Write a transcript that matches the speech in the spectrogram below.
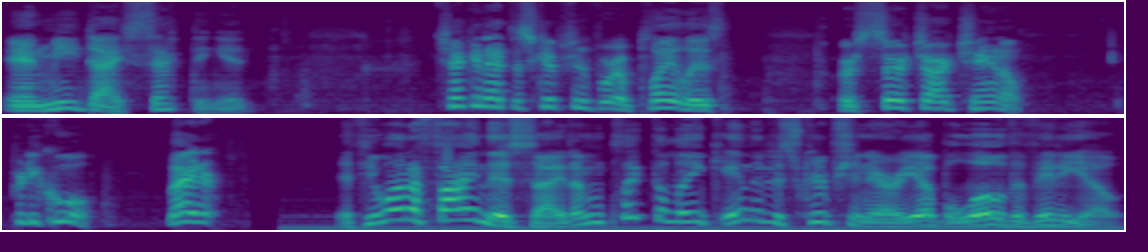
and me dissecting it, check in that description for a playlist or search our channel. Pretty cool. Later. If you want to find this item, click the link in the description area below the video.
